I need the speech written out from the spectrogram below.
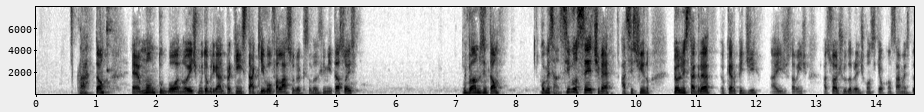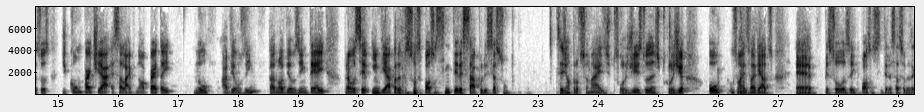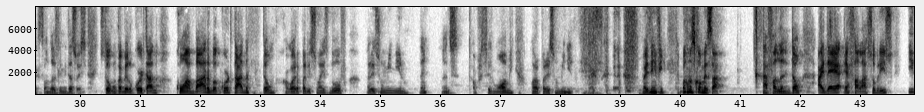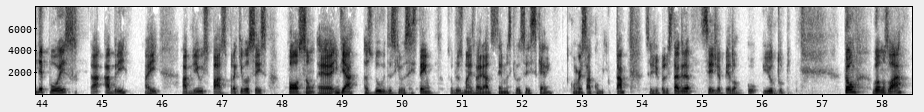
Tá, então, é, muito boa noite, muito obrigado para quem está aqui. Vou falar sobre a questão das limitações. E vamos então começar. Se você estiver assistindo pelo Instagram, eu quero pedir aí justamente a sua ajuda para a gente conseguir alcançar mais pessoas de compartilhar essa live. Não aperta aí no aviãozinho, tá? No aviãozinho que tem aí para você enviar para as pessoas que possam se interessar por esse assunto. Sejam profissionais de psicologia, estudantes de psicologia ou os mais variados é, pessoas aí que possam se interessar sobre essa questão das limitações. Estou com o cabelo cortado, com a barba cortada, então agora eu pareço mais novo, pareço um menino, né? Antes estava ser um homem, agora pareço um menino. Mas enfim, vamos começar a falando então. A ideia é falar sobre isso e depois, tá? Abrir aí, abrir o espaço para que vocês possam é, enviar as dúvidas que vocês tenham sobre os mais variados temas que vocês querem conversar comigo, tá? Seja pelo Instagram, seja pelo YouTube. Então, vamos lá.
